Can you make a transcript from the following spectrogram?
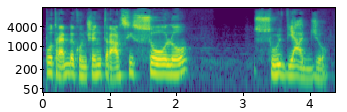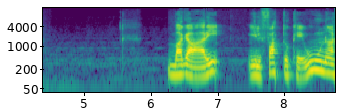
potrebbe concentrarsi solo sul viaggio. Magari il fatto che una,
